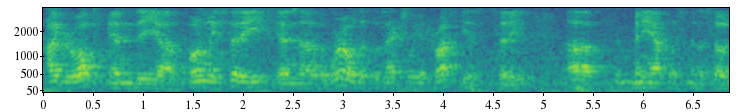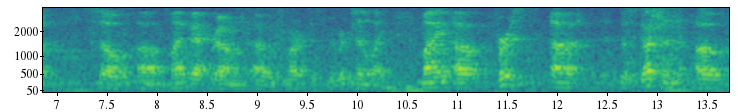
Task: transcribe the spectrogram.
I grew up in the uh, only city in uh, the world that was actually a Trotskyist city, uh, Minneapolis, Minnesota. So my background was Marxist originally. My first discussion of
